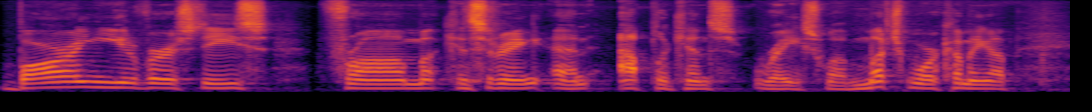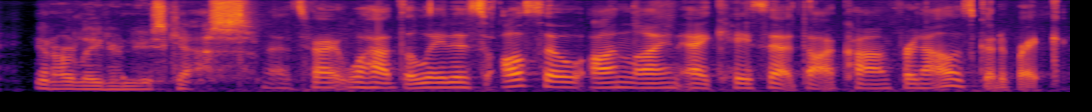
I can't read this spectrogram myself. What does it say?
barring universities from considering an applicant's race. We'll much more coming up in our later newscasts. That's right. We'll have the latest also online at ksat.com. For now, let's go to break.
